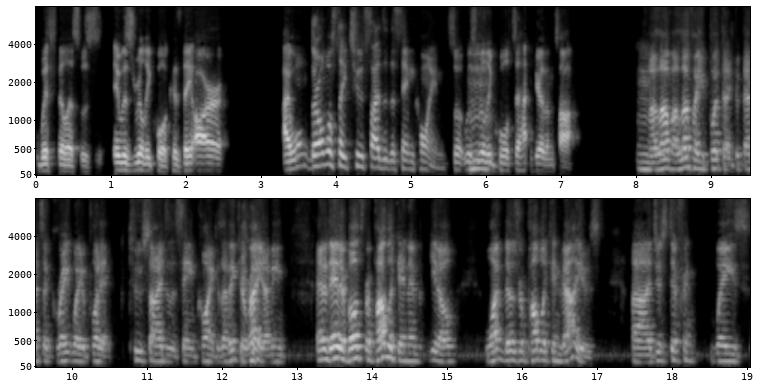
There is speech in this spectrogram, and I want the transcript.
with phyllis was it was really cool because they are i won't they're almost like two sides of the same coin so it was mm. really cool to hear them talk mm, i love i love how you put that that's a great way to put it two sides of the same coin because i think you're right i mean end of the day they're both republican and you know what those republican values uh, just different ways.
